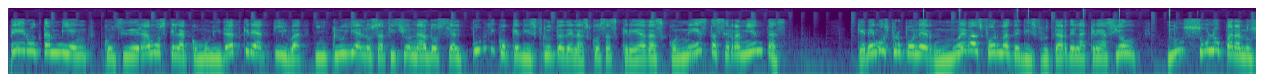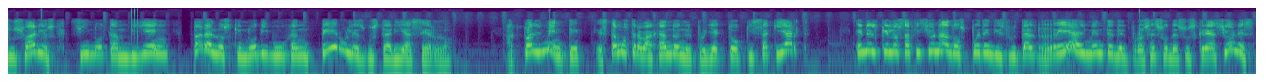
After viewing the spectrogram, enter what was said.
Pero también consideramos que la comunidad creativa incluye a los aficionados y al público que disfruta de las cosas creadas con estas herramientas. Queremos proponer nuevas formas de disfrutar de la creación, no solo para los usuarios, sino también para los que no dibujan pero les gustaría hacerlo. Actualmente estamos trabajando en el proyecto Kisaki Art, en el que los aficionados pueden disfrutar realmente del proceso de sus creaciones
